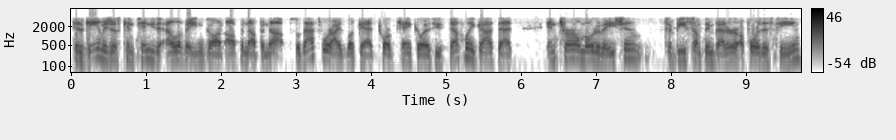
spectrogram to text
his game has just continued to elevate and gone up and up and up. So that's where I look at Toropchenko as he's definitely got that internal motivation to be something better for this team.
